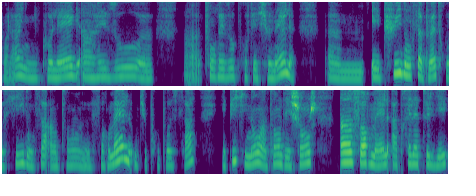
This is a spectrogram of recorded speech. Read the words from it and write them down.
voilà, une collègue, un réseau, ton réseau professionnel et puis donc ça peut être aussi donc ça un temps, formel où tu proposes ça et puis sinon un temps d'échange informel après l'atelier,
